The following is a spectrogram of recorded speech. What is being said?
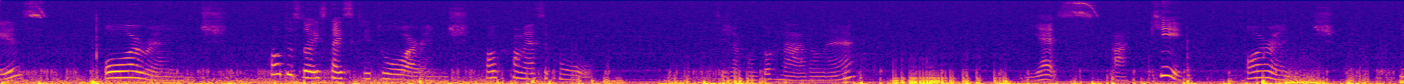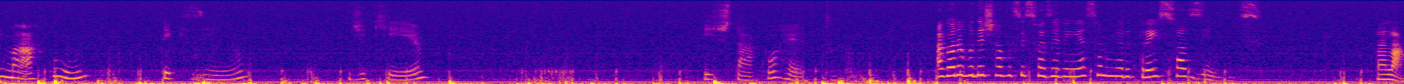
is orange. Qual dos dois está escrito orange? Qual que começa com o? Vocês já contornaram, né? Yes. Aqui, orange. E marco um tiquezinho de que está correto. Agora eu vou deixar vocês fazerem essa número 3 sozinhos. Vai lá.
